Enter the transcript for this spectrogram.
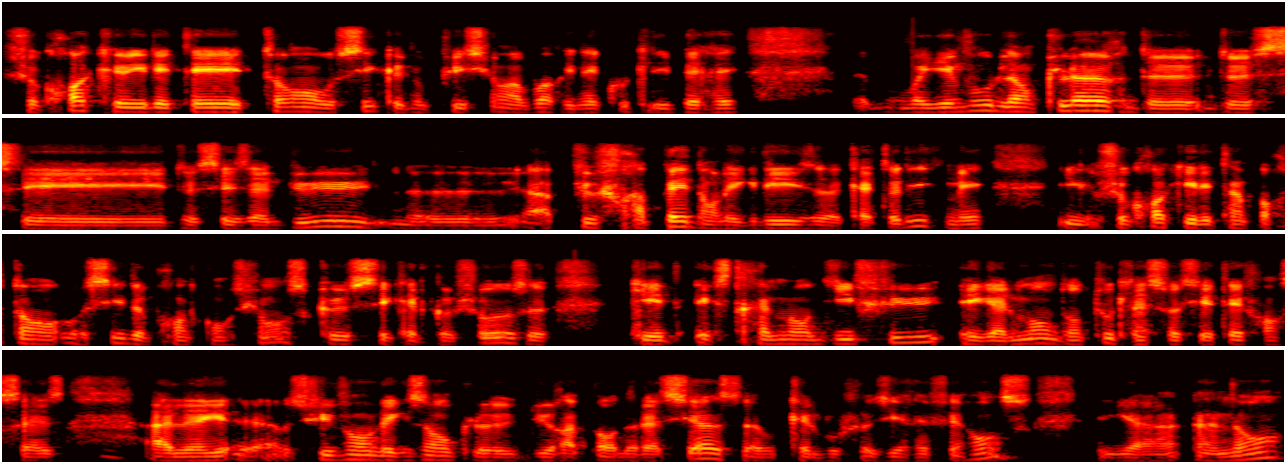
Je crois qu'il était temps aussi que nous puissions avoir une écoute libérée. Voyez-vous, l'ampleur de, de, ces, de ces abus euh, a pu frapper dans l'Église catholique, mais il, je crois qu'il est important aussi de prendre conscience que c'est quelque chose qui est extrêmement diffus également dans toute la société française. Suivant l'exemple du rapport de la SIAS auquel vous faisiez référence il y a un an,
